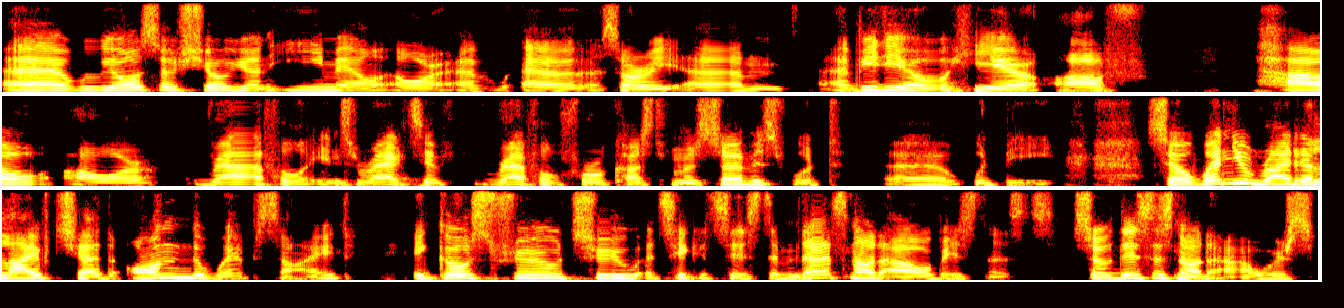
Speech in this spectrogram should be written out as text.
uh, we also show you an email or a, a sorry, um, a video here of how our raffle interactive raffle for customer service would uh, would be. So when you write a live chat on the website, it goes through to a ticket system. That's not our business. So this is not ours.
